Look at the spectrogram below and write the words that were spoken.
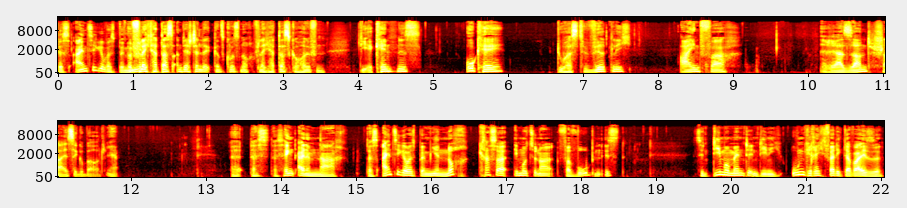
Das Einzige, was bei mir. Und vielleicht hat das an der Stelle ganz kurz noch, vielleicht hat das geholfen. Die Erkenntnis, okay, du hast wirklich einfach rasant Scheiße gebaut. äh, das, das hängt einem nach. Das Einzige, was bei mir noch krasser emotional verwoben ist, sind die Momente, in denen ich ungerechtfertigterweise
